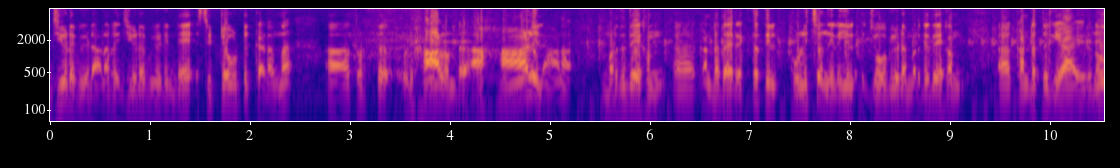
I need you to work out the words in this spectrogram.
റെജിയുടെ വീടാണ്. റെജിയുടെ വീടിന്റെ സിറ്റ് ഔട്ട് കിടന്ന് തൊട്ട് ഒരു ഹാളുണ്ട് ആ ഹാളിലാണ് മൃതദേഹം കണ്ടത്. രക്തത്തിൽ കുളിച്ച നിലയിൽ ജോബിയുടെ മൃതദേഹം കണ്ടെത്തുകയായിരുന്നു.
